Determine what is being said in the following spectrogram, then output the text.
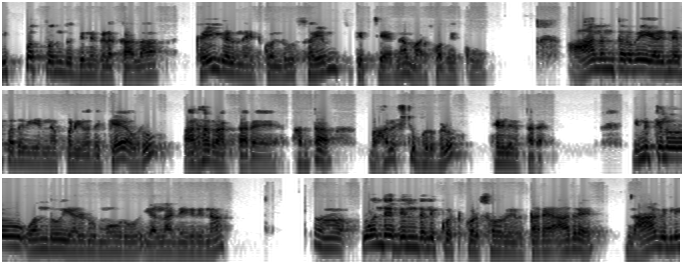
ಇಪ್ಪತ್ತೊಂದು ದಿನಗಳ ಕಾಲ ಕೈಗಳನ್ನ ಇಟ್ಕೊಂಡು ಸ್ವಯಂ ಚಿಕಿತ್ಸೆಯನ್ನ ಮಾಡ್ಕೋಬೇಕು. ಆ ನಂತರವೇ ಎರಡನೇ ಪದವಿಯನ್ನ ಪಡೆಯೋದಕ್ಕೆ ಅವರು ಅರ್ಹರಾಗ್ತಾರೆ ಅಂತ ಬಹಳಷ್ಟು ಗುರುಗಳು ಹೇಳಿರ್ತಾರೆ. ಇನ್ನು ಕೆಲವರು ಒಂದು, ಎರಡು, ಮೂರು ಎಲ್ಲ ಡಿಗ್ರಿನ ಒಂದೇ ದಿನದಲ್ಲಿ ಕೊಟ್ಟು ಕೊಡಿಸೋರು ಇರ್ತಾರೆ. ಆದ್ರೆ ನಾವಿಲ್ಲಿ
